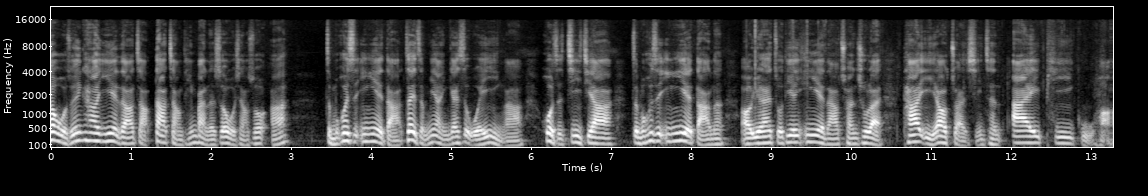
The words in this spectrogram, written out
那我昨天看到英业达涨大涨停板的时候，我想说啊，怎么会是英业达？再怎么样应该是伟影啊，或者技嘉啊，怎么会是英业达呢？哦，原来昨天英业达传出来，它也要转型成 IP 股哈。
